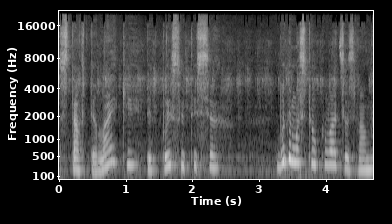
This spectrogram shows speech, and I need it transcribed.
Ставте, лайки, підписуйтеся. Будемо спілкуватися з вами.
